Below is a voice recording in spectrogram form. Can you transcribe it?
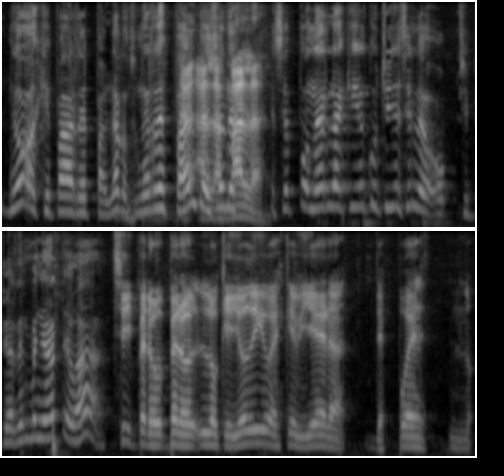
no, es que para respaldar, eso no es respaldo, A- a eso, la es, mala. eso es ponerle aquí el cuchillo y decirle, oh, si pierden mañana te va. Sí, pero, pero lo que yo digo es que Viera después... no-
